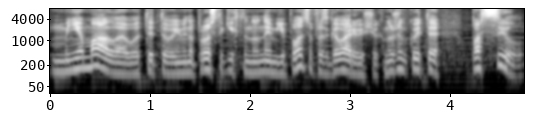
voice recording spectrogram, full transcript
мне мало вот этого именно просто каких-то нонейм японцев разговаривающих. Нужен какой-то посыл.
